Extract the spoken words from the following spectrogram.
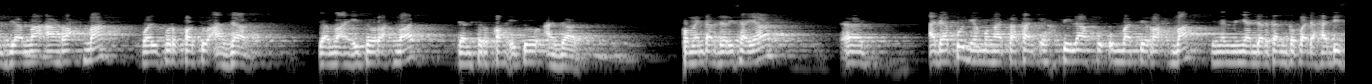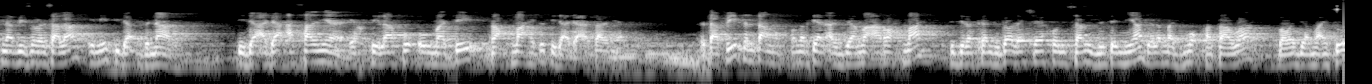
al-jamaah rahmah wal furqatu azab. Jamaah itu rahmat dan furqah itu azab. Komentar dari saya, eh, adapun yang mengatakan ikhtilafu ummati rahmah dengan menyandarkan kepada hadis Nabi SAW ini tidak benar. Tidak ada asalnya ikhtilafu ummati rahmah itu tidak ada asalnya. Tetapi tentang pengertian al-jamaah rahmah dijelaskan juga oleh Syekhul Islam Ibnu Taimiyah dalam Majmu' Fatawa bahwa jamaah itu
